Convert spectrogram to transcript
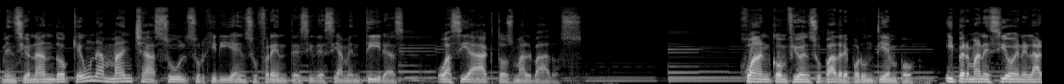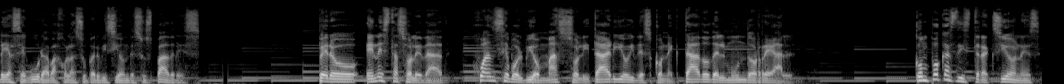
mencionando que una mancha azul surgiría en su frente si decía mentiras o hacía actos malvados. Juan confió en su padre por un tiempo y permaneció en el área segura bajo la supervisión de sus padres. Pero en esta soledad, Juan se volvió más solitario y desconectado del mundo real. Con pocas distracciones,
